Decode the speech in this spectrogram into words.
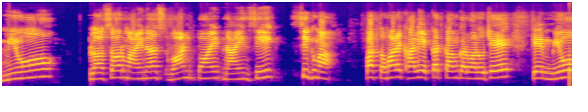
mu plus or minus one point nine six sigma. બસ તમારે ખાલી એક જ કામ કરવાનું છે કે મ્યુ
